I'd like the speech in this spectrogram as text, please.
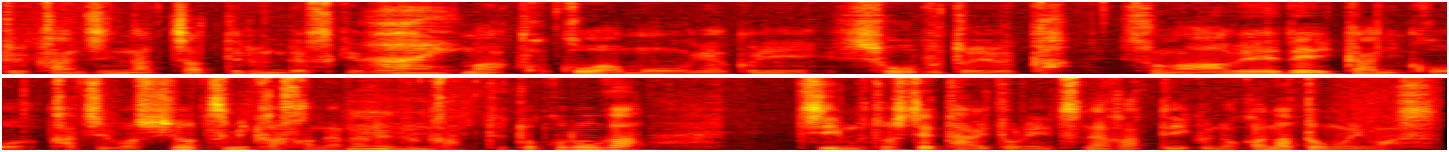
という感じになっちゃってるんですけど、はい。まあ、ここはもう逆に勝負というかそのアウェーでいかにこう勝ち星を積み重ねられるかってところが、チームとしてタイトルにつながっていくのかなと思います。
